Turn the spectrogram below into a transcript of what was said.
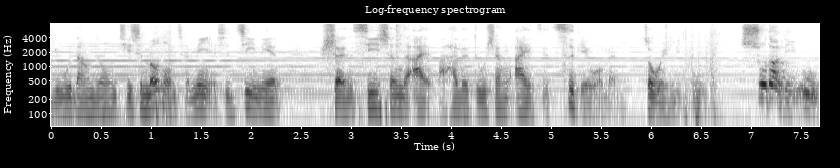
礼物当中，其实某种层面也是纪念神牺牲的爱，把他的独生爱子赐给我们作为礼物。说到礼物，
